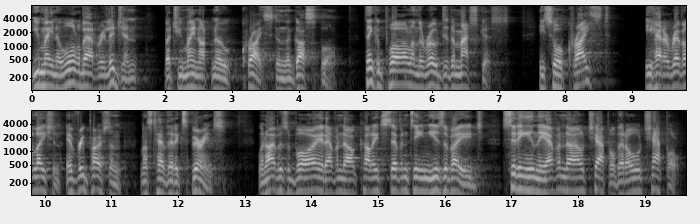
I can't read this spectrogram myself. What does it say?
You may know all about religion, but you may not know Christ and the gospel. Think of Paul on the road to Damascus. He saw Christ, he had a revelation. Every person must have that experience. When I was a boy at Avondale College, 17 years of age, sitting in the Avondale Chapel, that old chapel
